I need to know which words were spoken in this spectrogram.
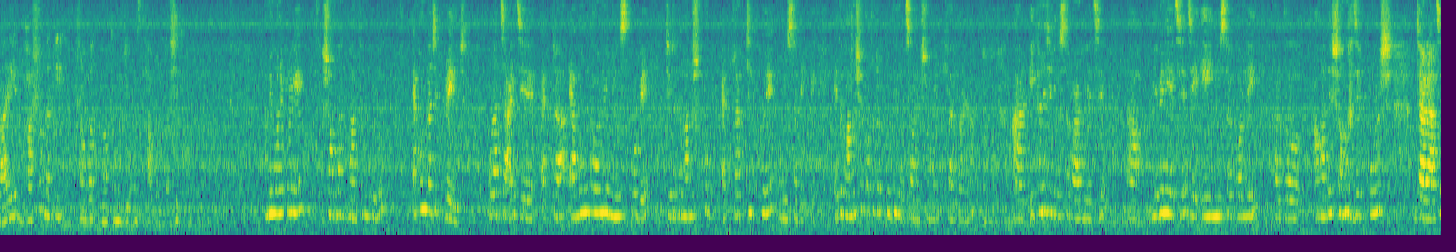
রায়ের ভাষ্য নাকি সংবাদ মাধ্যমের যে উপস্থাপনটা সেটা? আমি মনে করি সংবাদ মাধ্যমগুলো এখনকার যে ট্রেন্ড ওরা চায় যে একটা এমন ধরনের নিউজ করবে যেটাতে মানুষ খুব অ্যাট্রাকটিভ হয়ে নিউজটা দেখবে। এতে মানুষের কতটা ক্ষতি হচ্ছে অনেক সময় খেয়াল করে না। আর এখানে যে নিউজটা করা হয়েছে ভেবে নিয়েছে যে এই নিউজটা করলেই হয়তো আমাদের সমাজের পুরুষ যারা আছে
